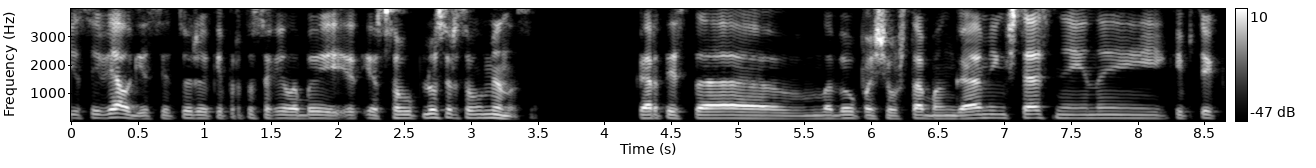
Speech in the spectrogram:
jisai vėlgi, jisai turi, kaip ir tu sakai, labai ir, ir savų plius, ir savų minusų. Kartais ta labiau pašiaušta banga minkštesnė, jinai kaip tik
